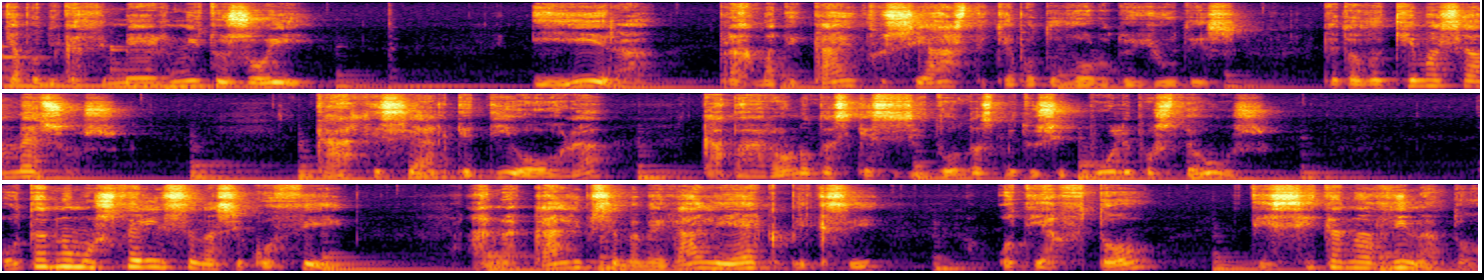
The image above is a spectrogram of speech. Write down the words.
και από την καθημερινή του ζωή. Η Ήρα πραγματικά ενθουσιάστηκε από το δώρο του γιού της και το δοκίμασε αμέσως. Κάθισε αρκετή ώρα καμαρώνοντας και συζητώντας με τους υπόλοιπους θεούς. Όταν όμως θέλησε να σηκωθεί, ανακάλυψε με μεγάλη έκπληξη ότι αυτό της ήταν αδύνατο.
